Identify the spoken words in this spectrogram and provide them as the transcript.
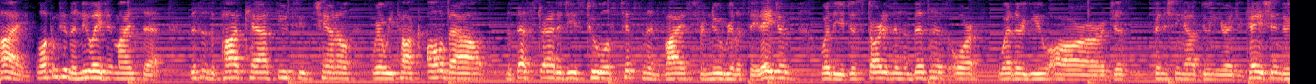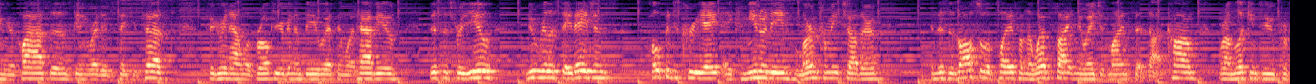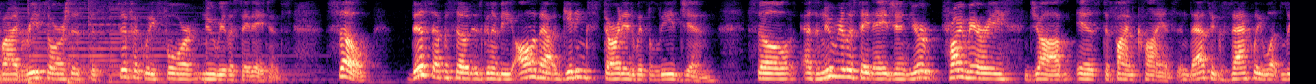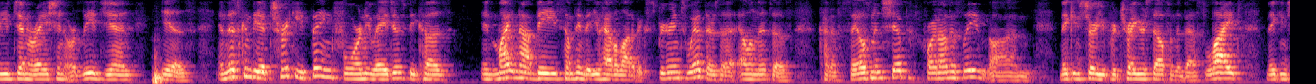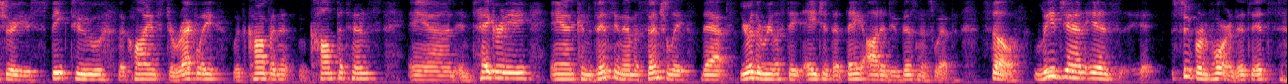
Hi, welcome to the New Agent Mindset. This is a podcast YouTube channel where we talk all about the best strategies, tools, tips, and advice for new real estate agents, whether you just started in the business or whether you are just finishing up doing your education, doing your classes, getting ready to take your test, figuring out what broker you're going to be with, and what have you. This is for you, new real estate agents, hoping to create a community, learn from each other and this is also a place on the website, newagentmindset.com, where I'm looking to provide resources specifically for new real estate agents. So, this episode is going to be all about getting started with lead gen. So, as a new real estate agent, your primary job is to find clients, and that's exactly what lead generation or lead gen is. And this can be a tricky thing for new agents because it might not be something that you have a lot of experience with. There's an element of kind of salesmanship, quite honestly, um, making sure you portray yourself in the best light, making sure you speak to the clients directly with competent, competence and integrity and convincing them essentially that you're the real estate agent that they ought to do business with. So, lead gen is super important. It's it's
